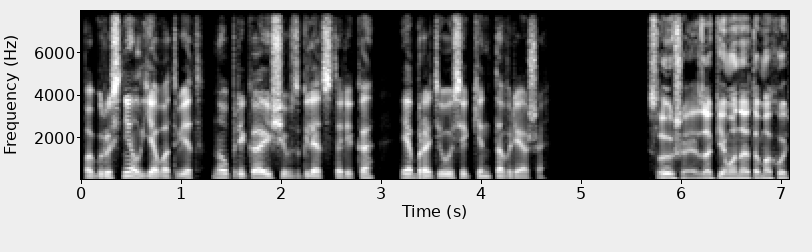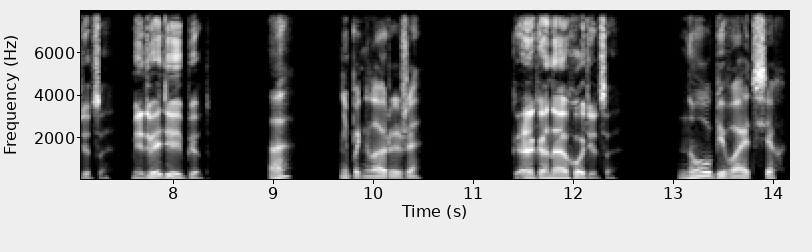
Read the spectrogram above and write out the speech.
Погрустнел я в ответ на упрекающий взгляд старика и обратился к кентавряше. Слушай, а за кем она там охотится? Медведей пьет? «А?» — не поняла рыжая. Как она охотится? «Ну, убивает всех.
